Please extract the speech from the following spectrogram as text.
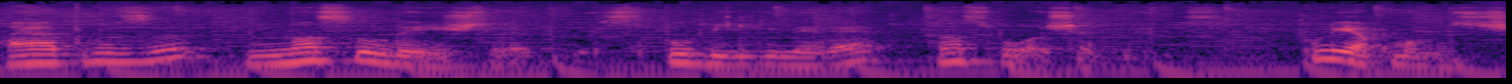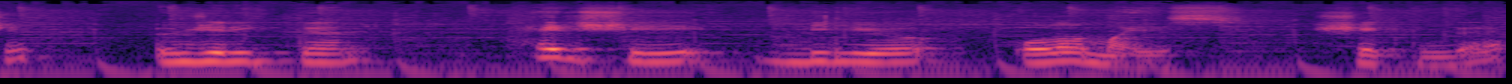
Hayatımızı nasıl değiştirebiliriz? Bu bilgilere nasıl ulaşabiliriz? Bunu yapmamız için öncelikle her şeyi biliyor olamayız şeklinde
